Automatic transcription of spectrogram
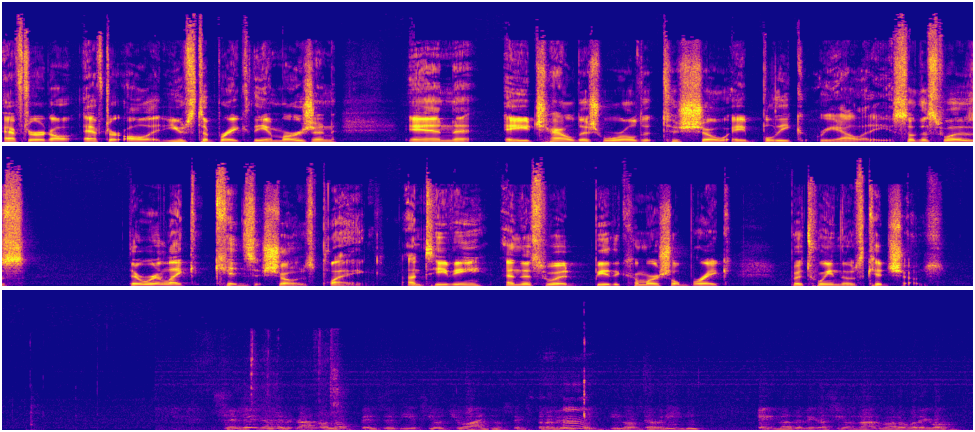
After it all, after all, it used to break the immersion in a childish world to show a bleak reality. So this was there were like kids shows playing on TV, and this would be the commercial break between those kids shows. Selena Delgado López, de 18 años, se extravió el hmm. 22 de abril en la delegación Álvaro Obregón.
